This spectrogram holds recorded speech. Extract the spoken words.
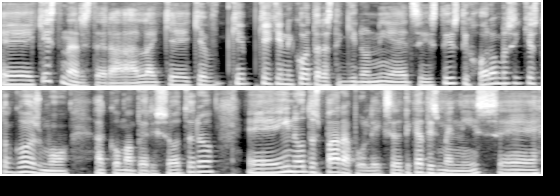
ε, και στην αριστερά αλλά και, και, και, και γενικότερα στην κοινωνία έτσι, στη, στη χώρα μας και στον κόσμο ακόμα περισσότερο ε, είναι όντως πάρα πολύ εξαιρετικά δυσμενής. Ε,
